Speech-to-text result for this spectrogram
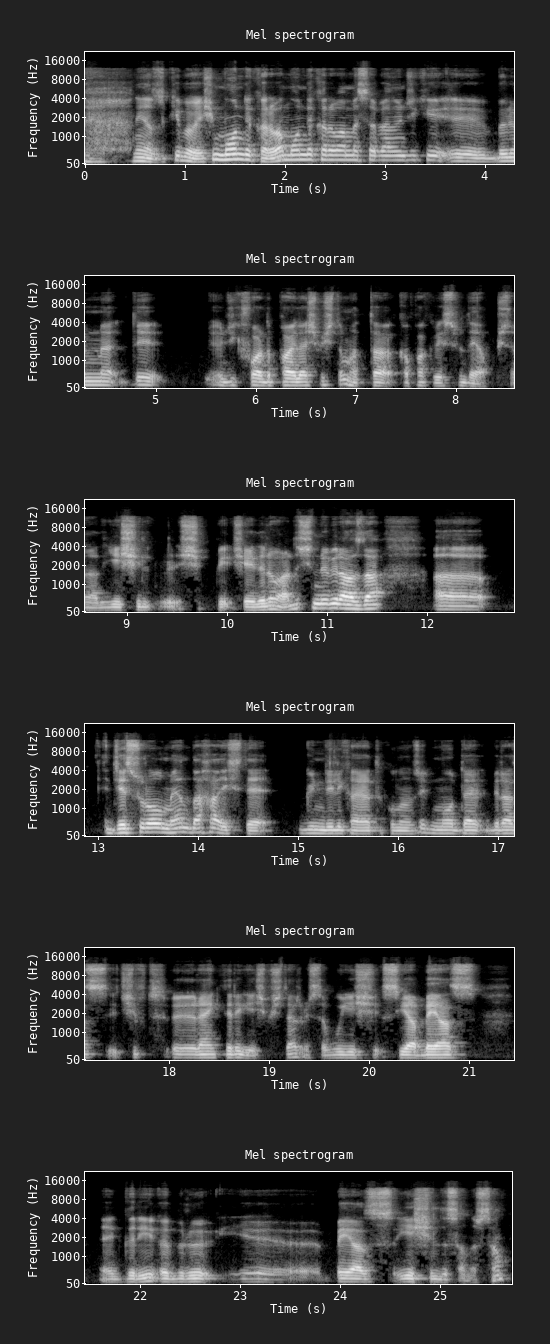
Ne yazık ki böyle. Şimdi Monde Karavan. Monde Karavan mesela ben önceki e, bölümlerde önceki fuarda paylaşmıştım. Hatta kapak resmi de yapmıştım. Yani yeşil şık bir şeyleri vardı. Şimdi biraz daha e, cesur olmayan daha işte gündelik hayatı kullanılacak model biraz çift e, renklere geçmişler. Mesela bu yeşil, siyah, beyaz, e, gri, öbürü e, beyaz, yeşildi sanırsam.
